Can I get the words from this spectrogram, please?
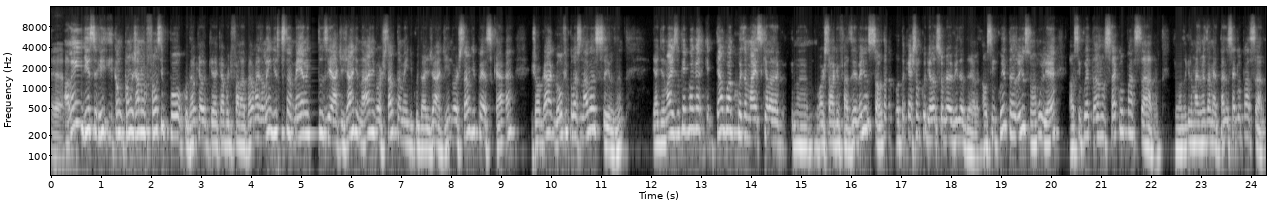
É. Além disso, e, como, como, já não fosse pouco, né, o que, ela, que acabou de falar, mas além disso também era um entusiasta de jardinagem, gostava também de cuidar de jardim, gostava de pescar, jogar golfe e colecionava selos, né? E ela diz, mas o que, tem alguma coisa mais que ela gostava de fazer? Veja só, outra, outra questão curiosa sobre a vida dela. Aos 50 anos, veja só, uma mulher, aos 50 anos no século passado, estamos aqui mais ou menos a metade do século passado,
